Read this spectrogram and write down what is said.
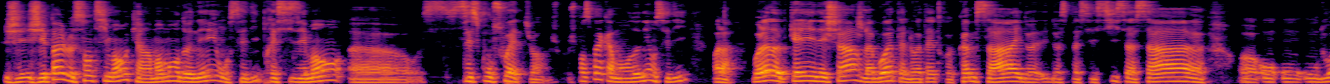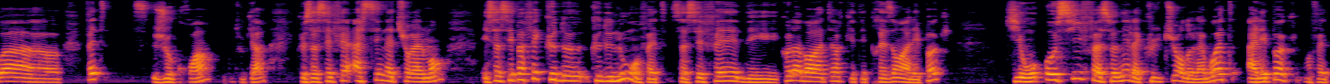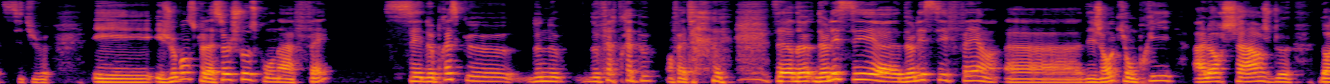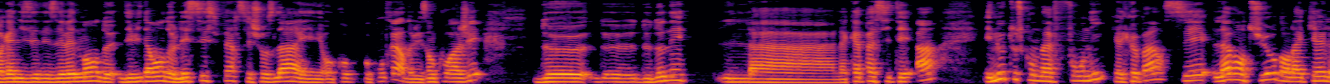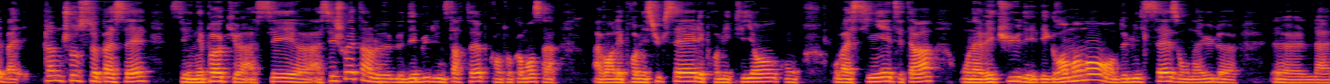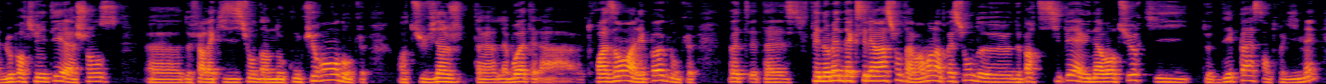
j'ai pas le sentiment qu'à un moment donné, on s'est dit précisément, euh, c'est ce qu'on souhaite, tu vois. Je, je pense pas qu'à un moment donné, on s'est dit, voilà, voilà notre cahier des charges, la boîte, elle doit être comme ça, il doit, il doit se passer ci, ça, ça, euh, on, on, on, doit. Euh... En fait, je crois, en tout cas, que ça s'est fait assez naturellement. Et ça s'est pas fait que de, que de nous, en fait. Ça s'est fait des collaborateurs qui étaient présents à l'époque, qui ont aussi façonné la culture de la boîte à l'époque, en fait, si tu veux. Et, je pense que la seule chose qu'on a fait, c'est de presque de ne de faire très peu en fait c'est-à-dire de, laisser de laisser faire euh, des gens qui ont pris à leur charge de d'organiser des événements de, d'évidemment de laisser faire ces choses-là et au, au contraire de les encourager de, de, de donner la, la capacité à Et nous, tout ce qu'on a fourni quelque part, c'est l'aventure dans laquelle bah, plein de choses se passaient. C'était une époque assez assez chouette, hein, le, début d'une startup quand on commence à avoir les premiers succès, les premiers clients qu'on va signer, etc. On a vécu des, des, grands moments. En 2016, on a eu l'opportunité et la chance euh, de faire l'acquisition d'un de nos concurrents. Donc, quand tu viens, la boîte, elle a trois ans à l'époque, donc tu as ce phénomène d'accélération, tu as vraiment l'impression de, participer à une aventure qui te dépasse, entre guillemets.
